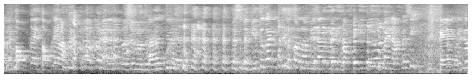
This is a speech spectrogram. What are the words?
Ada toke, toke lah. Lu semua tuh. Anjir. Udah gitu kan lu kalau misalnya main HP gitu lu main apa sih kayak gitu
